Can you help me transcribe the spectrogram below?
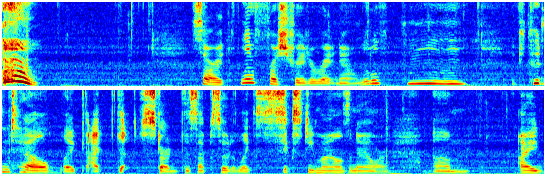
Sorry, a little frustrated right now. A little, hmm, if you couldn't tell, like, I started this episode at like 60 miles an hour. Um, I,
